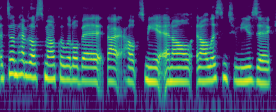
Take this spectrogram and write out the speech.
and sometimes I'll smoke a little bit that helps me and I'll and I'll listen to music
